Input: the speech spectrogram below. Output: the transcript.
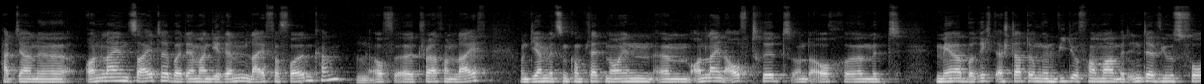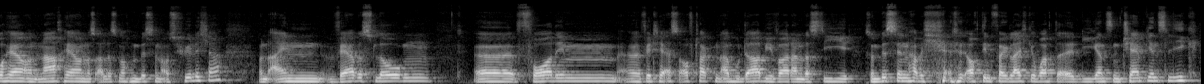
hat ja eine Online-Seite, bei der man die Rennen live verfolgen kann, mhm. auf äh, Triathlon Live. Und die haben jetzt einen komplett neuen ähm, Online-Auftritt und auch äh, mit mehr Berichterstattung in Videoformat, mit Interviews vorher und nachher und das alles noch ein bisschen ausführlicher. Und ein Werbeslogan äh, vor dem äh, WTS-Auftakt in Abu Dhabi war dann, dass die so ein bisschen, habe ich auch den Vergleich gebracht, äh, die ganzen Champions League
